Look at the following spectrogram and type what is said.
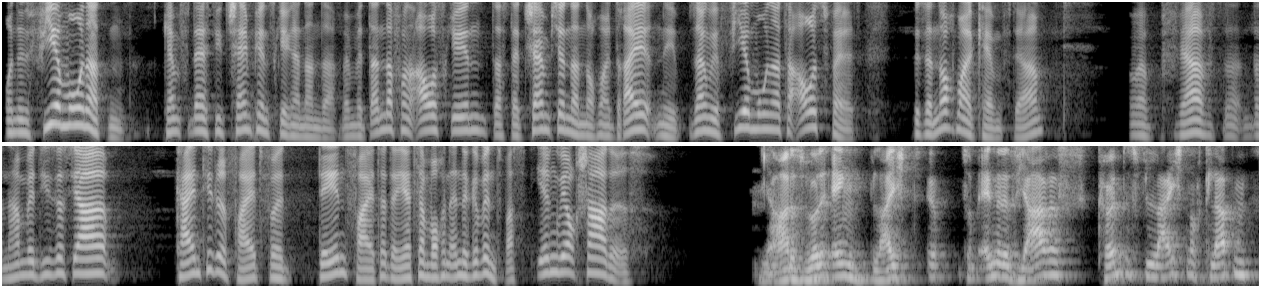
Und in vier Monaten kämpfen erst die Champions gegeneinander. Wenn wir dann davon ausgehen, dass der Champion dann nochmal drei, nee, sagen wir vier Monate ausfällt, bis er nochmal kämpft, ja, ja, dann haben wir dieses Jahr keinen Titelfight für den Fighter, der jetzt am Wochenende gewinnt, was irgendwie auch schade ist. Ja, das würde eng. Vielleicht äh, zum Ende des Jahres könnte es vielleicht noch klappen.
